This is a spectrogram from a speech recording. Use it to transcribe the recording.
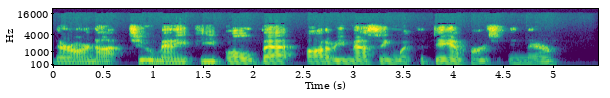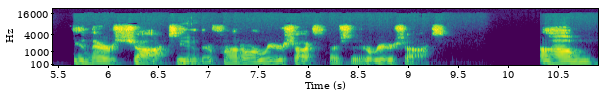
there are not too many people that ought to be messing with the dampers in their in their shocks, either Yeah. their front or rear shocks, especially their rear shocks. Um,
